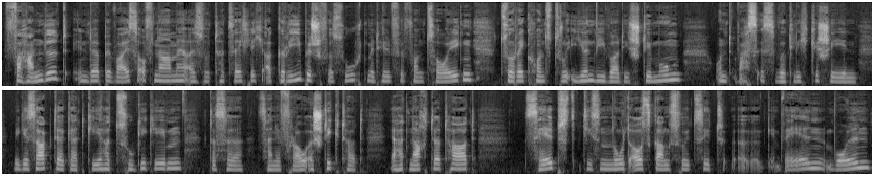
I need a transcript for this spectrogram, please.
verhandelt in der Beweisaufnahme, also tatsächlich akribisch versucht, mit Hilfe von Zeugen zu rekonstruieren, wie war die Stimmung und was ist wirklich geschehen. Wie gesagt, der Gerd G. hat zugegeben, dass er seine Frau erstickt hat. Er hat nach der Tat selbst diesen Notausgangssuizid äh, wählen wollen,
